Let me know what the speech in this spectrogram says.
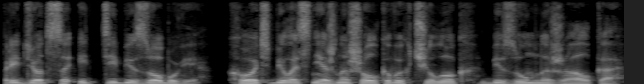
Придется идти без обуви, Хоть белоснежно-шелковых чулок безумно жалко.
